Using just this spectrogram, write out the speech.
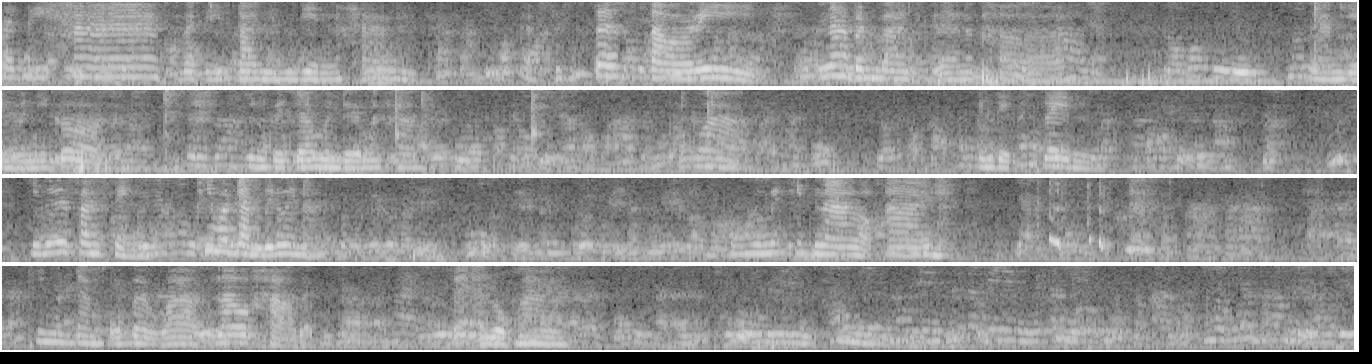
วัสดีค่ะ สวัสดีตอนเย็นๆนะคะกับ Sister Story หน้าบานๆอีกแล้วนะคะงานเย็นวันนี้ก็กินก๋วยจั๊บเหมือนเดิมนะคะ เพราะว่า เป็นเด็กเส้น กินไปด้วยฟังเสียงพี่มดดำไปด้วยนะโอ้ไม่คิดนานหรอกอาย พี่มดดำเขาแบบว่าเล่าข่าวแบบแสอารมณ์มากเลย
